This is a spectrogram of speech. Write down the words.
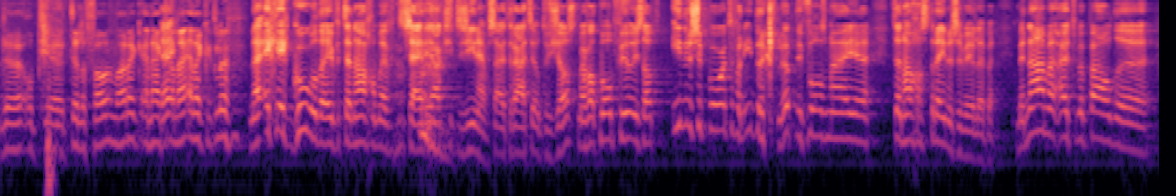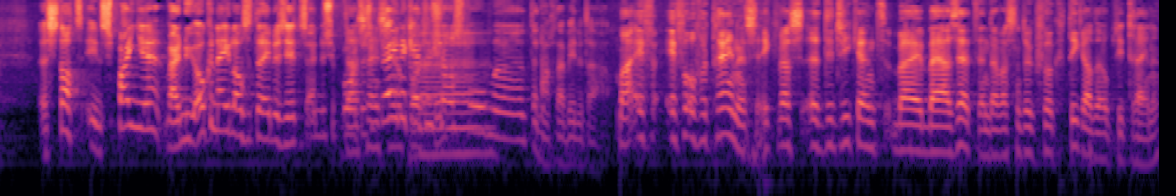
de, op je telefoon, Mark. En hij Nee. kan naar elke club. Nou, ik, ik googelde even Ten Hag om even zijn reactie te zien. Hij was uiteraard heel enthousiast. Maar wat me opviel is dat iedere supporter van iedere club... die volgens mij eh, Ten Hag als trainer zou willen hebben. Met name uit een bepaalde eh, stad in Spanje... waar nu ook een Nederlandse trainer zit... zijn de supporters redelijk eh, enthousiast om eh, Ten Hag daar binnen te halen. Maar even, even over trainers. Ik was eh, dit weekend bij, bij AZ en daar was natuurlijk veel kritiek altijd op die trainer.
